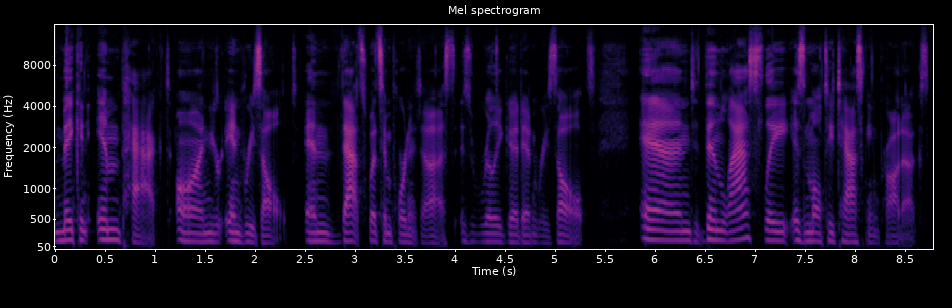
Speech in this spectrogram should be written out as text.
make an impact on your end result. And that's what's important to us is really good end results. And then lastly is multitasking products.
